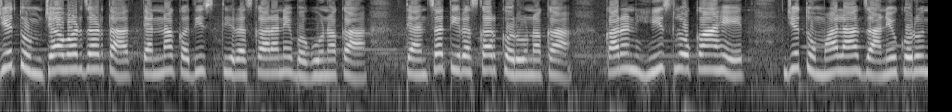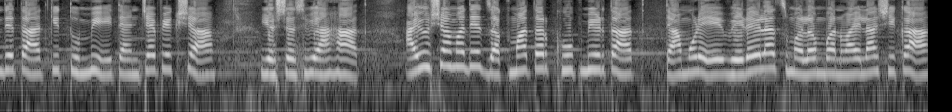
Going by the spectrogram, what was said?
जे तुमच्यावर जडतात त्यांना कधीच तिरस्काराने बघू नका. त्यांचा तिरस्कार करू नका. कारण हीच लोकं आहेत जे तुम्हाला जाणीव करून देतात की तुम्ही त्यांच्यापेक्षा यशस्वी आहात. आयुष्यामध्ये जखमा तर खूप मिळतात त्यामुळे वेळेलाच मलम बनवायला शिका.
